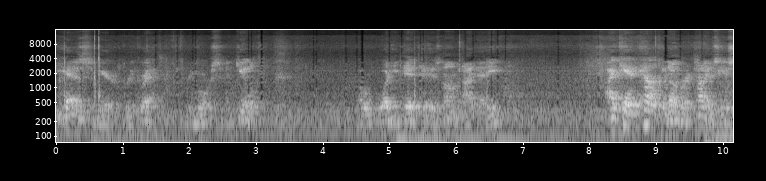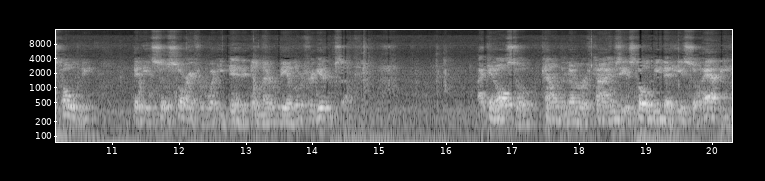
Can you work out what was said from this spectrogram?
he has severe regret, remorse, and guilt over what he did to his mom and I that evening. I can't count the number of times he has told me that he's so sorry for what he did and he'll never be able to forgive himself. I can also count the number of times he has told me that he is so happy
